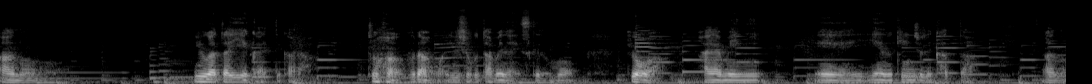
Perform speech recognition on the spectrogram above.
あの、夕方家帰ってから、今日は普段は夕食食べないですけども、今日は早めに、えー、家の近所で買った、あの、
